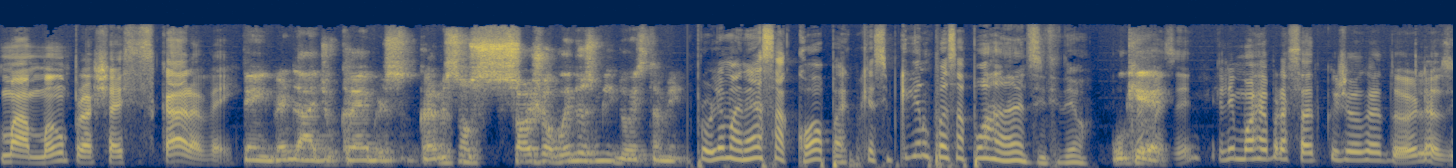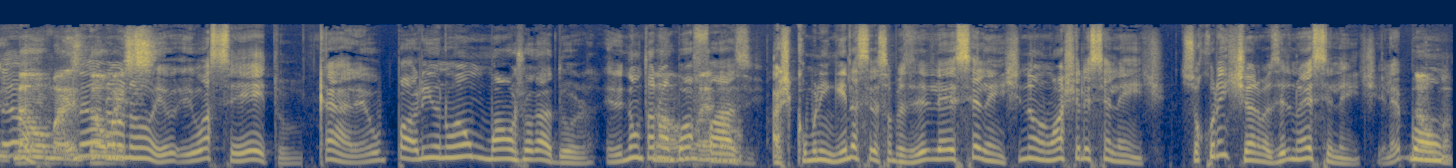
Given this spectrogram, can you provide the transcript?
uma mão pra achar esses caras, velho. Tem, verdade, o Kleberson. O Kleberson só jogou em 2002 também. O problema nessa Copa é porque assim, por que que não pôs essa porra antes, entendeu? O quê? Mas ele, ele morre abraçado com o jogador, Leozinho. Não, mas- não, não, não, mas- não, eu, eu aceito. Cara, o Paulinho não é um mau jogador. Ele não tá numa Não, boa não é, fase. Acho que como ninguém da seleção brasileira, ele é excelente. Não, não acho ele excelente. Sou corintiano, mas ele não é excelente. Ele é bom.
